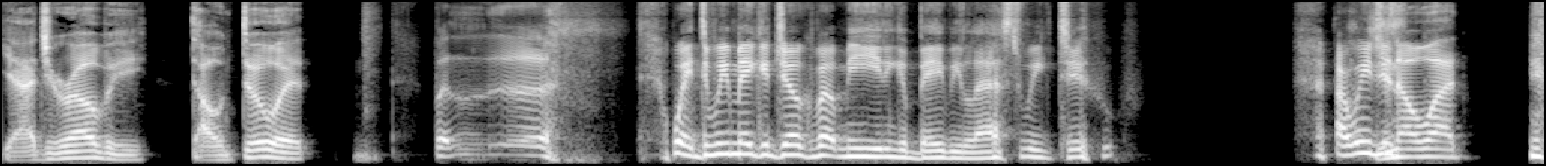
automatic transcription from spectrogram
Yajirobe, don't do it. But uh, wait, did we make a joke about me eating a baby last week too? Are we just you know what?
